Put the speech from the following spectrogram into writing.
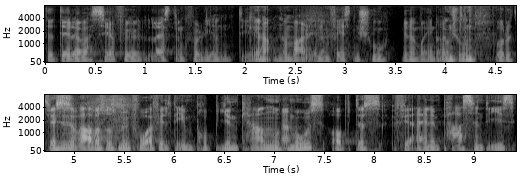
der, der da sehr viel Leistung verlieren, die Genau. normal in einem festen Schuh, mit einem Rennradschuh produziert. Das ist aber auch was, was man im Vorfeld eben probieren kann und Ja. muss, ob das für einen passend ist.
